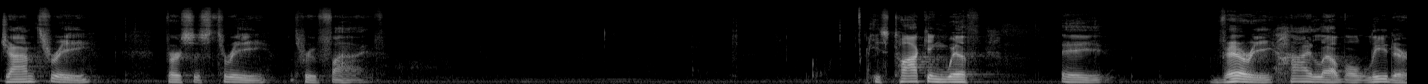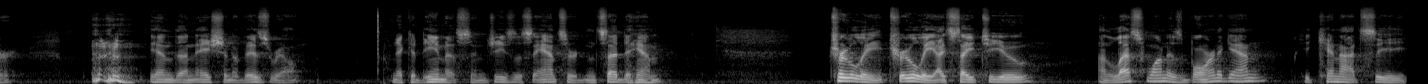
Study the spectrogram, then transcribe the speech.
John 3, verses 3 through 5. He's talking with a very high level leader in the nation of Israel, Nicodemus. And Jesus answered and said to him, Truly, truly, I say to you, unless one is born again, he cannot see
